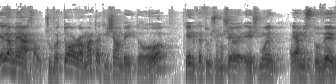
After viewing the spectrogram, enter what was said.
אלא מאחה, ותשובתו הרמתה כי שם ביתו, כן, כתוב שמשה, אה, שמואל היה מסתובב,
